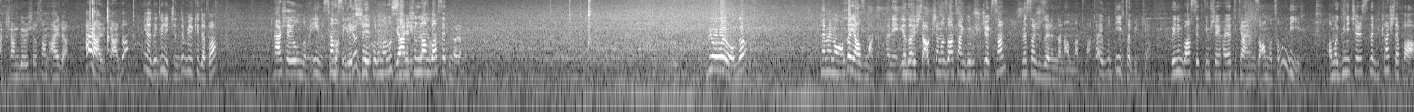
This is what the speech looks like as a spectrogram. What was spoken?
Akşam görüşüyorsan ayrı. Her halükarda yine de gün içinde bir iki defa her şey yolunda mı, iyi misin, Tamam, nasıl gidiyor? iletişim De- kurmalısın Yani birlikte. şundan bahsetmiyorum. Bir olay oldu. Hemen o anda yazmak. Hani ya da işte akşama zaten görüşeceksen mesaj üzerinden anlatmak. Hayır bu değil tabii ki. Benim bahsettiğim şey hayat hikayemizi anlatalım değil. Ama gün içerisinde birkaç defa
